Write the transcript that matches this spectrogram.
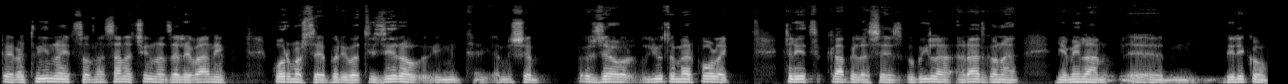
perotnino in so na ta način nadaljevali, Kormaš se je privatiziral in še prevzel Ljutomer poleg klet, kapela se je izgubila, Radgona je imela, eh, bi rekel,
